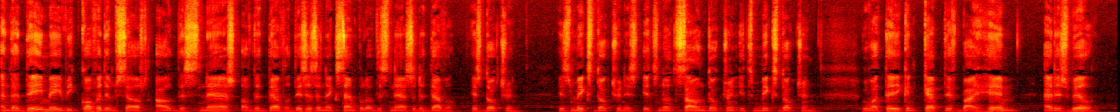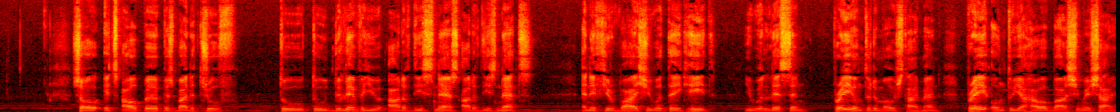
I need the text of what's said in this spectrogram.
and that they may recover themselves out the snares of the devil. This is an example of the snares of the devil, his doctrine, his mixed doctrine. Is it's not sound doctrine, it's mixed doctrine. Who are taken captive by him at his will. So it's our purpose by the truth to, to deliver you out of these snares, out of these nets. And if you're wise, you will take heed. You will listen. Pray unto the Most High, man. Pray unto Yahawah Ba Ha Sham Yahawashi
